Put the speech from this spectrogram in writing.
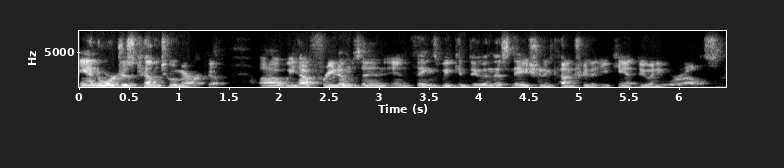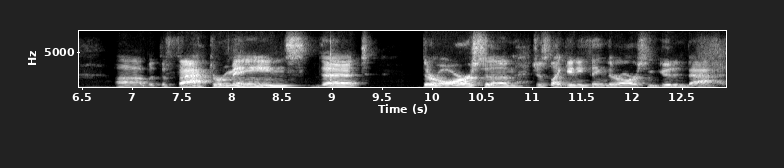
and or just come to America. Uh, we have freedoms and, and things we can do in this nation and country that you can't do anywhere else. Uh, but the fact remains that there are some, just like anything, there are some good and bad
